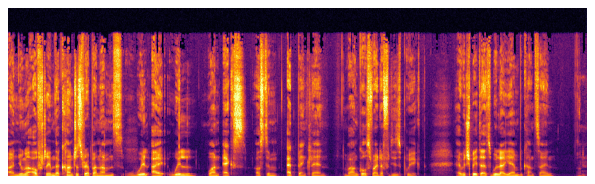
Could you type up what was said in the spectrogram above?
ein junger aufstrebender Conscious Rapper namens Will I Will One X aus dem Adbang Clan war ein Ghostwriter für dieses Projekt. Er wird später als Will I Am bekannt sein. Oh nein.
